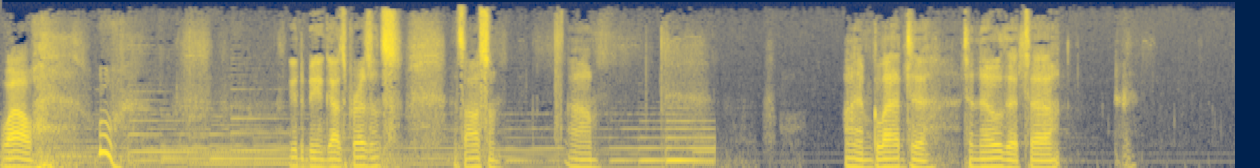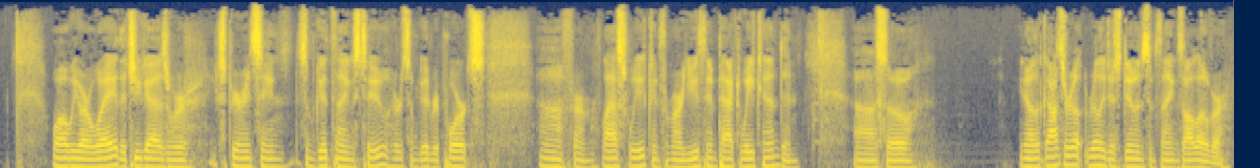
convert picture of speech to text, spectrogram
Wow. Whew. Good to be in God's presence. That's awesome. Um, I am glad to to know that uh, while we were away, that you guys were experiencing some good things too. Heard some good reports uh, from last week and from our youth impact weekend, and uh, so you know, God's re- really just doing some things all over.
